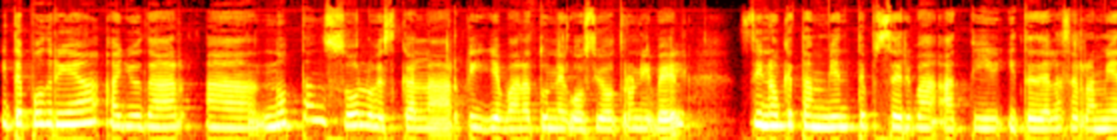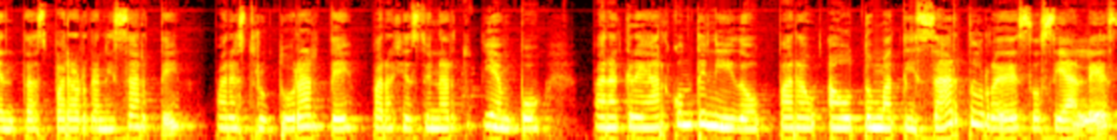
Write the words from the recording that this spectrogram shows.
y te podría ayudar a no tan solo escalar y llevar a tu negocio a otro nivel, sino que también te observa a ti y te dé las herramientas para organizarte, para estructurarte, para gestionar tu tiempo, para crear contenido, para automatizar tus redes sociales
